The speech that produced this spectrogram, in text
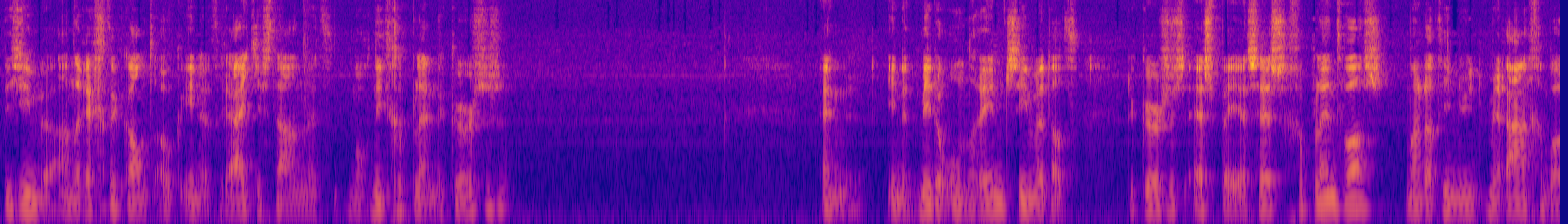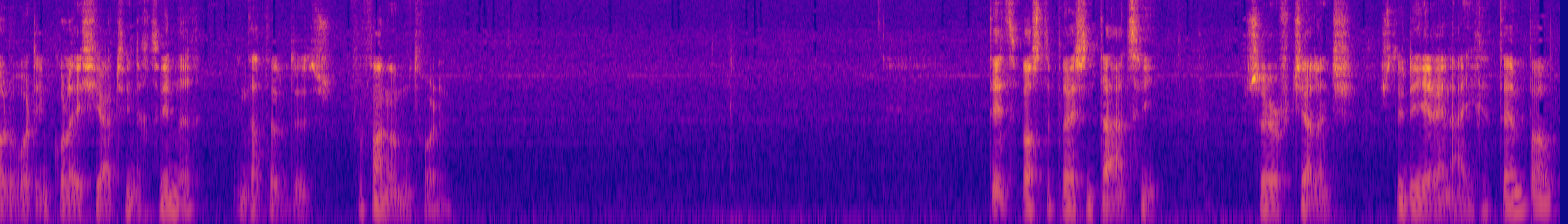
Die zien we aan de rechterkant ook in het rijtje staan met nog niet geplande cursussen. En in het midden onderin zien we dat de cursus SPSS gepland was, maar dat die nu niet meer aangeboden wordt in collegejaar 2020 en dat het dus vervangen moet worden. Dit was de presentatie Surf Challenge Studeren in eigen tempo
